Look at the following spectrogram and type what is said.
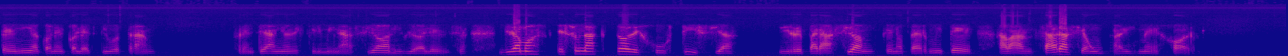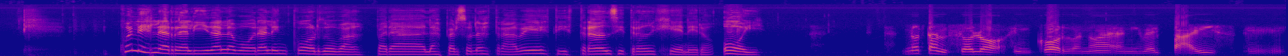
tenía con el colectivo trans frente a años de discriminación y violencia. Digamos, es un acto de justicia y reparación que nos permite avanzar hacia un país mejor. ¿Cuál es la realidad laboral en Córdoba para las personas travestis, trans y transgénero hoy? No tan solo en Córdoba, ¿no? a nivel país. Eh,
